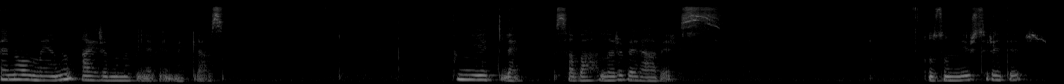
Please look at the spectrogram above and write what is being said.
ben olmayanın ayrımını bilebilmek lazım. Bu niyetle sabahları beraberiz. Uzun bir süredir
